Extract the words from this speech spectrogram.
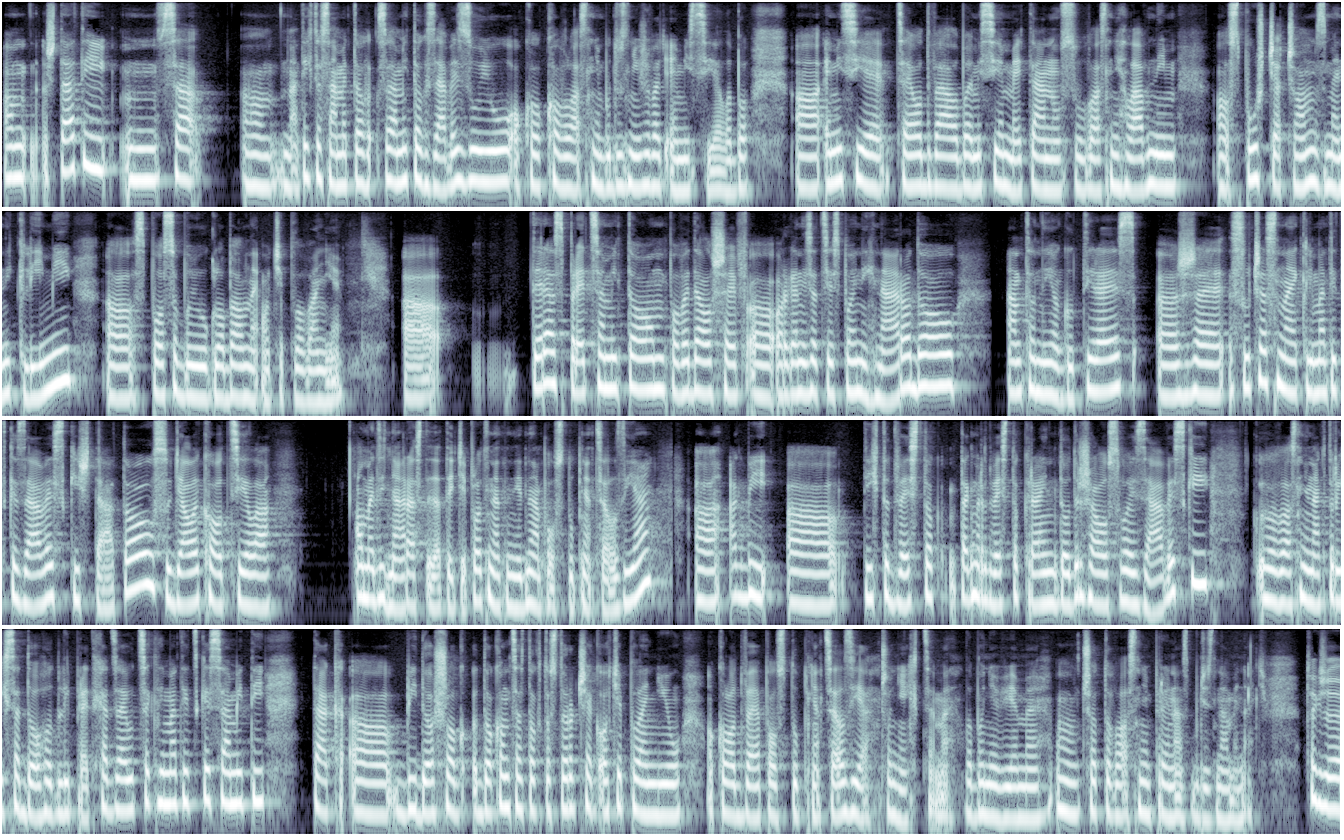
Um, štáty um, sa um, na týchto samitoch, samitoch zavezujú, okolko vlastne budú znižovať emisie, lebo uh, emisie CO2 alebo emisie metánu sú vlastne hlavným spúšťačom zmeny klímy spôsobujú globálne oteplovanie. Teraz pred summitom povedal šéf Organizácie spojených národov Antonio Gutierrez, že súčasné klimatické záväzky štátov sú ďaleko od cieľa obmedziť nárast teda tej teploty na ten 1,5 stupňa Celzia. Ak by týchto 200, takmer 200 krajín dodržalo svoje záväzky, vlastne na ktorých sa dohodli predchádzajúce klimatické samity, tak uh, by došlo do konca tohto storočia k otepleniu okolo 2,5 stupňa Celzia, čo nechceme, lebo nevieme, uh, čo to vlastne pre nás bude znamenať. Takže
